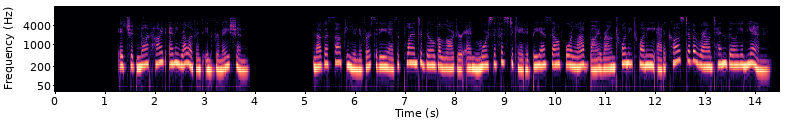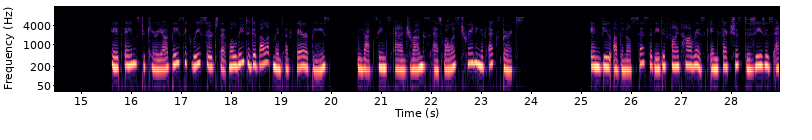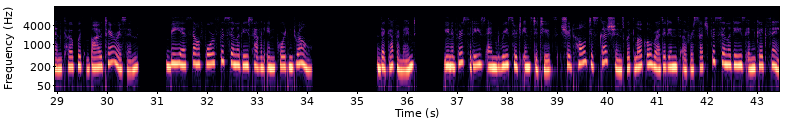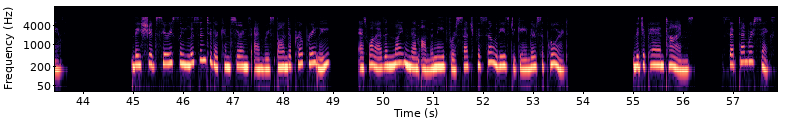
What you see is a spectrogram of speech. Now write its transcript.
It should not hide any relevant information. Nagasaki University has a plan to build a larger and more sophisticated BSL-4 lab by around 2020 at a cost of around 10 billion yen. It aims to carry out basic research that will lead to development of therapies, vaccines and drugs as well as training of experts. In view of the necessity to fight high-risk infectious diseases and cope with bioterrorism, BSL-4 facilities have an important role. The government, universities and research institutes should hold discussions with local residents over such facilities in good faith. They should seriously listen to their concerns and respond appropriately, as well as enlighten them on the need for such facilities to gain their support. The Japan Times, September 6,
